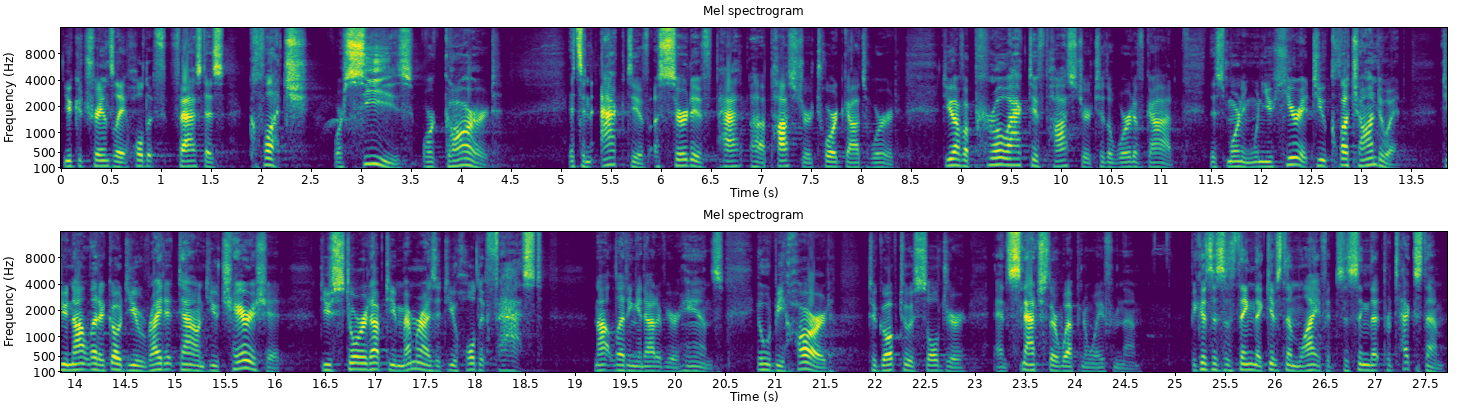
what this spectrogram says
You could translate hold it fast as clutch or seize or guard. It's an active, assertive pa- uh, posture toward God's word. Do you have a proactive posture to the word of God this morning? When you hear it, do you clutch onto it? Do you not let it go? Do you write it down? Do you cherish it? Do you store it up? Do you memorize it? Do you hold it fast, not letting it out of your hands? It would be hard to go up to a soldier and snatch their weapon away from them because it's the thing that gives them life, it's the thing that protects them.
